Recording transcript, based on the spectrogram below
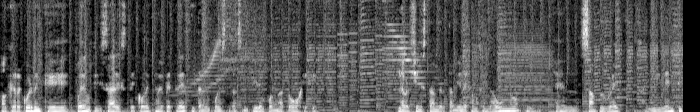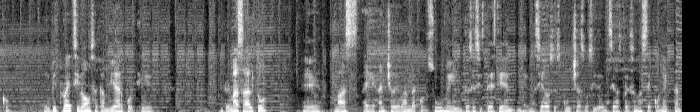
aunque recuerden que pueden utilizar este codec mp3 y también pueden transmitir en formato OGG la versión estándar también la dejamos en la 1 el sample rate ahí idéntico. El bitrate si lo vamos a cambiar porque entre más alto eh, más eh, ancho de banda consume y entonces si ustedes tienen demasiados escuchas o si demasiadas personas se conectan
